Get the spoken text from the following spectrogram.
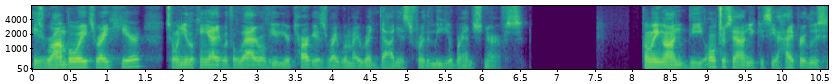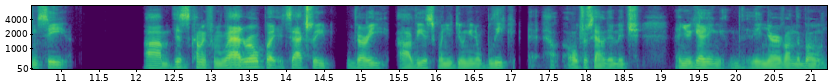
these rhomboids right here. So when you're looking at it with a lateral view, your target is right where my red dot is for the medial branch nerves. Going on the ultrasound, you can see a hyperlucency. Um, this is coming from lateral, but it's actually very obvious when you're doing an oblique uh, ultrasound image and you're getting the nerve on the bone.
